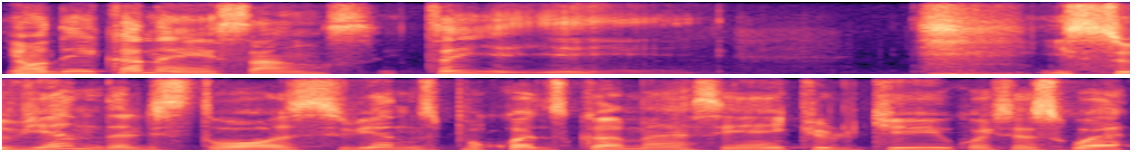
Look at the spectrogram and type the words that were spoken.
ils ont des connaissances. Tu sais, ils, ils- se souviennent de l'histoire, ils se souviennent du pourquoi, du comment, c'est inculqué ou quoi que ce soit.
